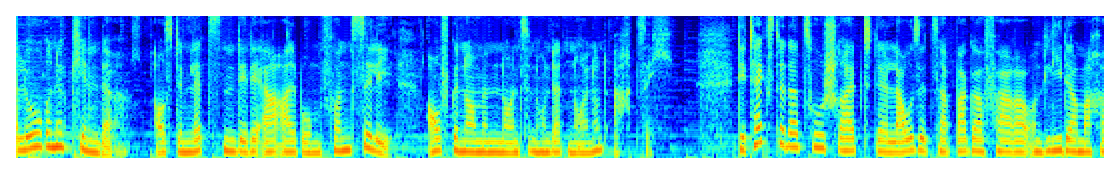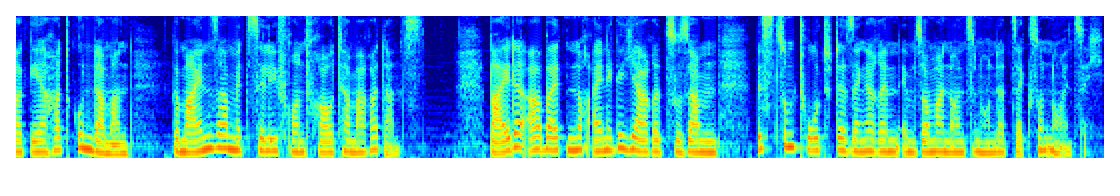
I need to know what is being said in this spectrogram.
Verlorene Kinder aus dem letzten DDR-Album von Silly, aufgenommen 1989. Die Texte dazu schreibt der Lausitzer Baggerfahrer und Liedermacher Gerhard Gundermann, gemeinsam mit Silly-Frontfrau Tamara Danz. Beide arbeiten noch einige Jahre zusammen, bis zum Tod der Sängerin im Sommer 1996.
